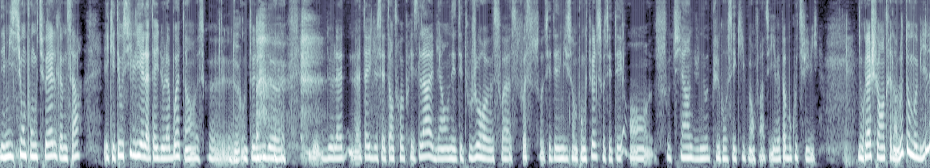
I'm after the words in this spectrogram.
des missions ponctuelles comme ça, et qui étaient aussi liées à la taille de la boîte, hein, parce que compte tenu de, de, de la, la taille de cette entreprise-là, eh bien on était toujours euh, soit, soit, soit c'était des missions ponctuelles, soit c'était en soutien d'une autre plus grosse équipe, mais enfin il n'y avait pas beaucoup de suivi. Donc là je suis rentrée dans l'automobile,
